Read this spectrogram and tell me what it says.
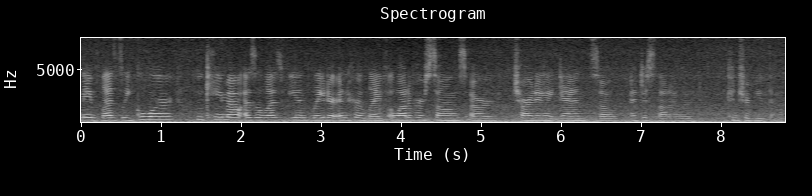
named Lesley Gore who came out as a lesbian later in her life. A lot of her songs are charting again, so I just thought I would contribute that.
